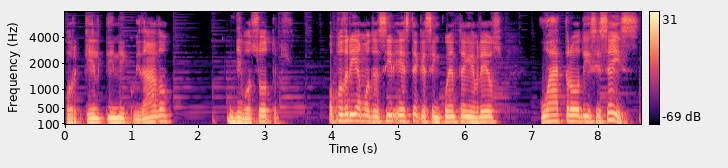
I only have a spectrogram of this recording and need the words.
porque Él tiene cuidado de vosotros. O podríamos decir este que se encuentra en Hebreos 4:16.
